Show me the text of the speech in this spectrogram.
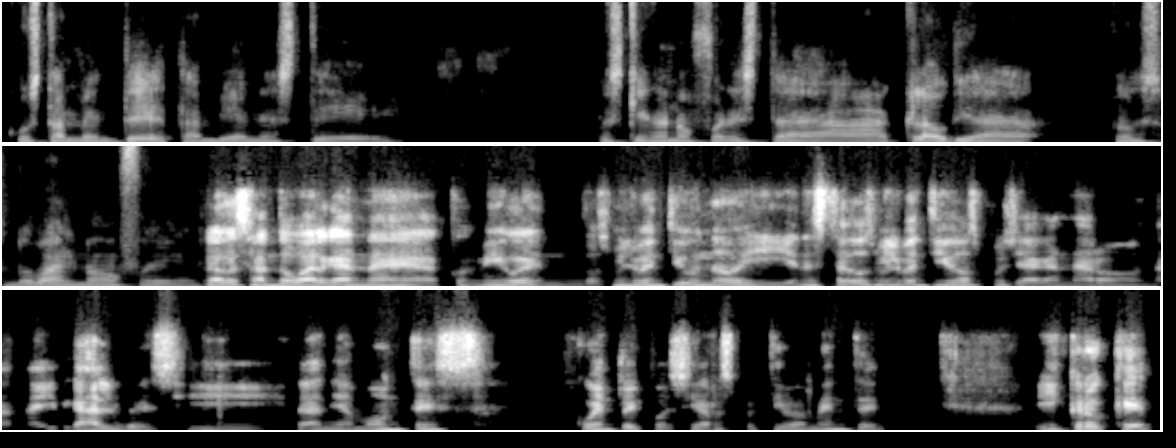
justamente también este, pues quien ganó fue esta Claudia, Claudia Sandoval, ¿no? Fue... Claudia Sandoval gana conmigo en 2021 y en este 2022 pues ya ganaron Anaid Galvez y Dania Montes, cuento y poesía respectivamente. Y creo que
